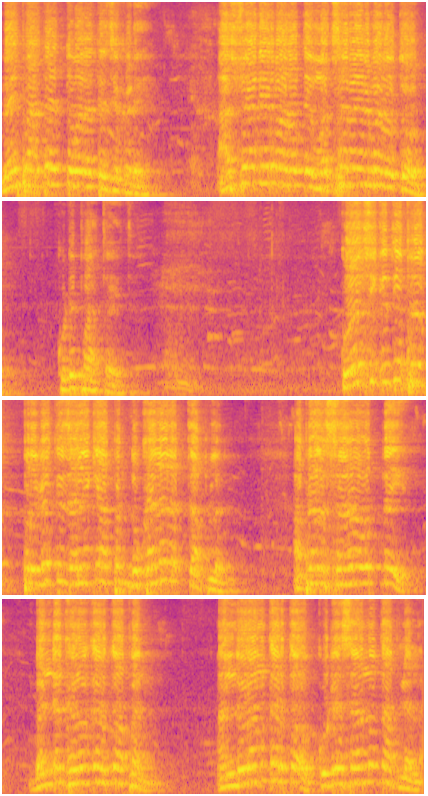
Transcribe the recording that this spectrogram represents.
नाही पाहता येत तुम्हाला त्याच्याकडे. आश्रय निर्माण होते मत्सर निर्माण होतो. कुठे पाहता येत कोणाची किती प्र- प्रगती झाली की आपण दुखायला लागतं आपलं? आपल्याला सहन होत नाही. बंड बंडखोर करतो आपण. आंदोलन करतो. कुठे सहन होतं आपल्याला?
